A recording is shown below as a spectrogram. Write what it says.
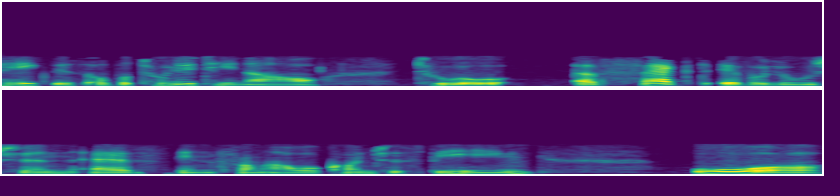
take this opportunity now to affect evolution as in from our conscious being or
